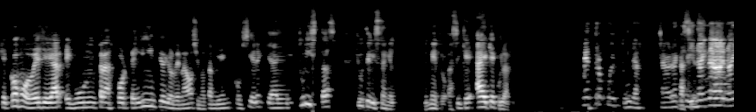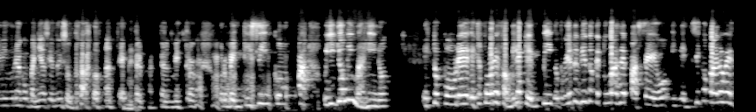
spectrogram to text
que cómodo es llegar en un transporte limpio y ordenado, sino también consideren que hay turistas que utilizan el metro, así que hay que cuidarlo. Metrocultura. La verdad que Así sí, es. no hay, nada, no hay ninguna compañía haciendo hisopado antes de treparte al metro por 25. pa- Oye, yo me imagino estos pobres, estas pobres familias que viven, porque yo te entiendo que tú vas de paseo y 25 palos es,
